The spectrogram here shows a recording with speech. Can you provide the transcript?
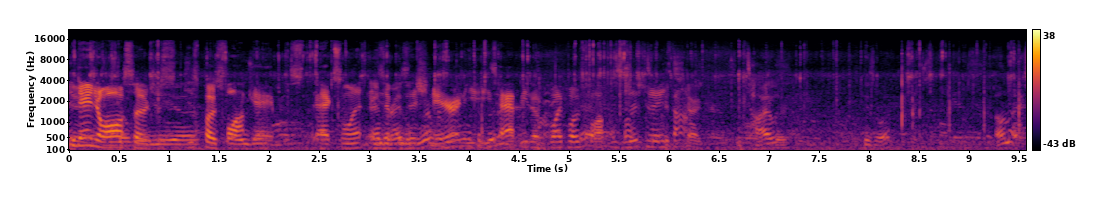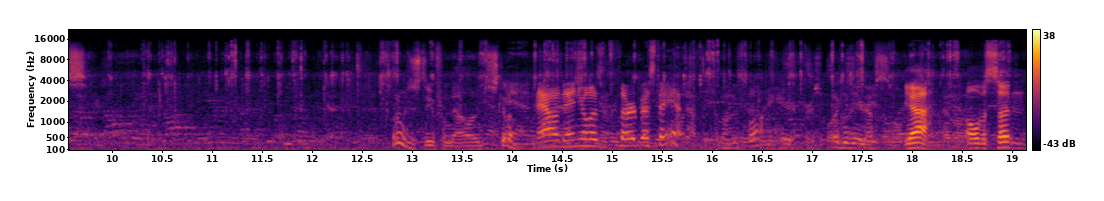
And Daniel also just just post flop game is excellent. He's in position here, and he's happy to play post flop in position anytime. Tyler. His what? Oh, nice. What do we just do from now on? I'm just gonna. And now Daniel has the third best hand on this flop. I'll give you enough. Yeah, all of a sudden,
